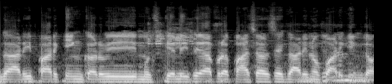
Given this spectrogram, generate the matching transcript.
ગાડી પાર્કિંગ કરવી મુશ્કેલી છે. આપણે પાછળ છે ગાડીનો પાર્કિંગ તો.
